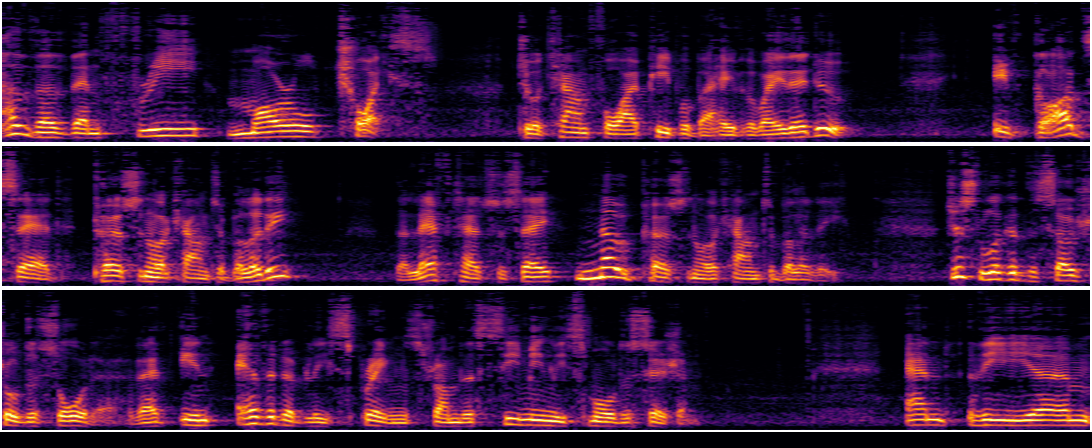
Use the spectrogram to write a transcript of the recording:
other than free moral choice to account for why people behave the way they do If God said personal accountability, the left has to say no personal accountability. Just look at the social disorder that inevitably springs from the seemingly small decision. And the, um,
